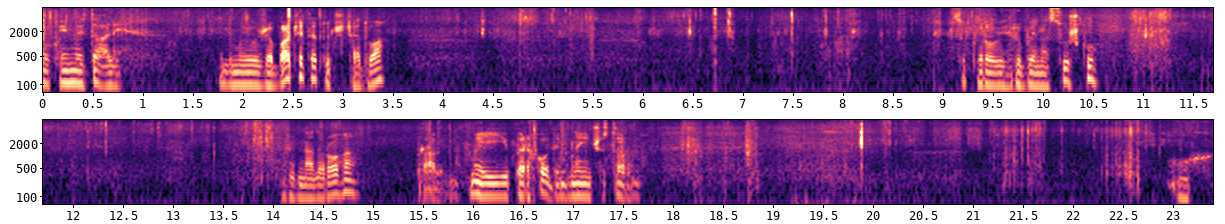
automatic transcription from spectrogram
Рухаємось далі. Я думаю, ви вже бачите, тут ще два. Суперові гриби на сушку. Грибна дорога. Правильно. Ми її переходимо на іншу сторону. Ох.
